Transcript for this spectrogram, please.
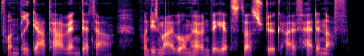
von Brigata Vendetta. Von diesem Album hören wir jetzt das Stück I've Had Enough.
